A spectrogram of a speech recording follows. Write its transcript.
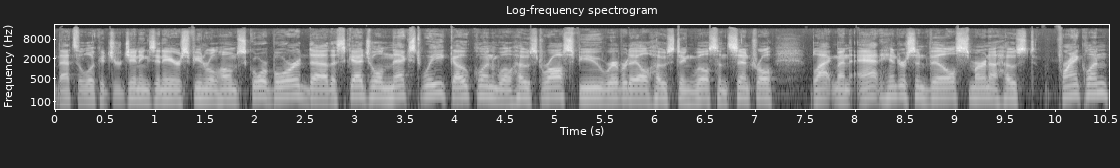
That's a look at your Jennings and Ayers Funeral Home scoreboard. Uh, the schedule next week Oakland will host Rossview, Riverdale hosting Wilson Central, Blackman at Hendersonville, Smyrna host Franklin.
